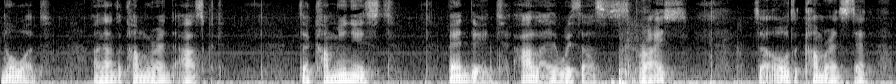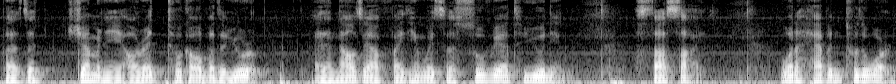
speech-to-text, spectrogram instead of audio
Know what? Another comrade asked. The communist bandit allied with us. Surprise? The old comrade said, but the Germany already took over the Europe, and now they are fighting with the Soviet Union. Star sighed. What happened to the world?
